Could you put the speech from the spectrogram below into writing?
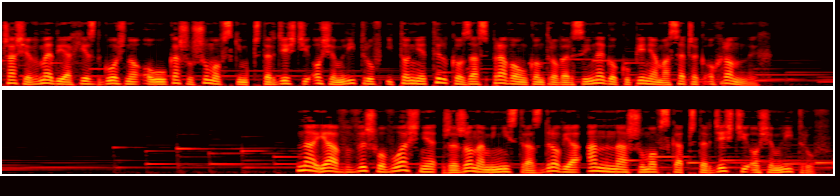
czasie w mediach jest głośno o Łukaszu Szumowskim 48 litrów i to nie tylko za sprawą kontrowersyjnego kupienia maseczek ochronnych. Na jaw wyszło właśnie, że żona ministra zdrowia Anna Szumowska 48 litrów.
